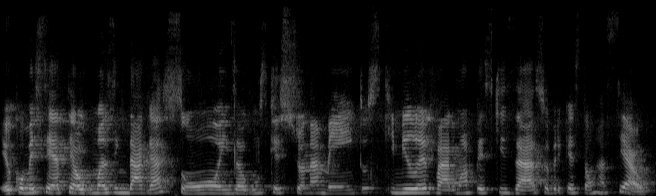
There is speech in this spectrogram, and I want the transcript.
eu comecei a ter algumas indagações, alguns questionamentos que me levaram a pesquisar sobre questão racial.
